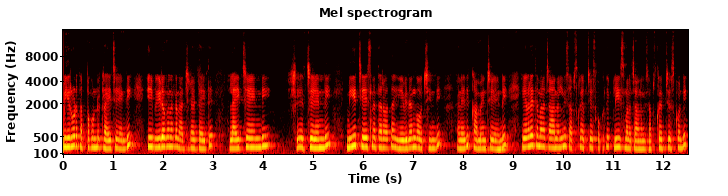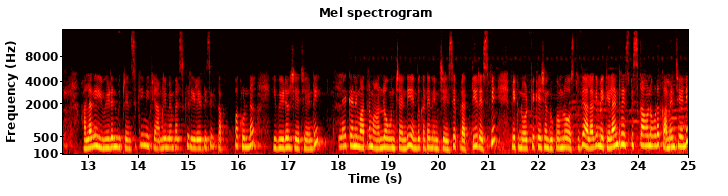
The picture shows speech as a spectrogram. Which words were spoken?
మీరు కూడా తప్పకుండా ట్రై చేయండి. ఈ వీడియో కనుక నచ్చినట్టయితే లైక్ చేయండి షేర్ చేయండి. మీరు చేసిన తర్వాత ఏ విధంగా వచ్చింది అనేది కమెంట్ చేయండి. ఎవరైతే మన ఛానల్ని సబ్స్క్రైబ్ చేసుకోకపోతే ప్లీజ్ మన ఛానల్ని సబ్స్క్రైబ్ చేసుకోండి. అలాగే ఈ వీడియోని మీ ఫ్రెండ్స్కి మీ ఫ్యామిలీ మెంబర్స్కి రిలేటివ్స్కి తప్పకుండా ఈ వీడియోని షేర్ చేయండి. లైక్ అని మాత్రం ఆన్లో ఉంచండి. ఎందుకంటే నేను చేసే ప్రతి రెసిపీ మీకు నోటిఫికేషన్ రూపంలో వస్తుంది. అలాగే మీకు ఎలాంటి రెసిపీస్ కావాలో కూడా కమెంట్ చేయండి.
